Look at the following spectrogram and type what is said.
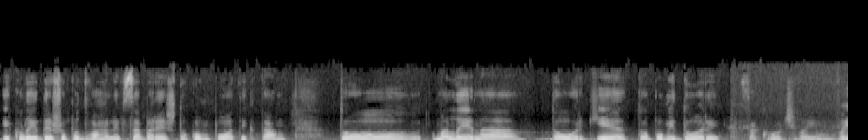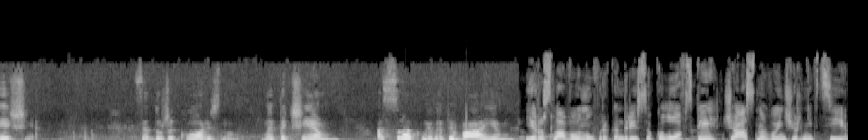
і коли йдеш у подвалі, все береш, то компотик там, то малина, то орки, то помідори. Закручуємо вишня. Це дуже корисно. Ми печемо, а сок ми випиваємо. Ярослава Онуфрик, Андрій Соколовський. Час новин Чернівці.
